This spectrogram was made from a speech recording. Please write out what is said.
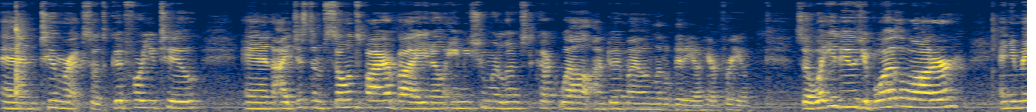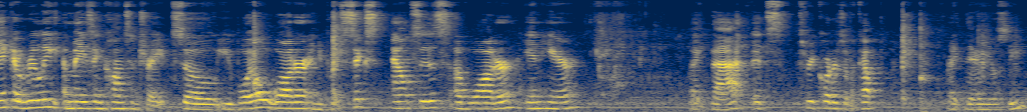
and turmeric, so it's good for you too. And I just am so inspired by, you know, Amy Schumer learns to cook. Well, I'm doing my own little video here for you. So what you do is you boil the water and you make a really amazing concentrate. So you boil water and you put six ounces of water in here like that. It's three quarters of a cup right there, you'll see.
